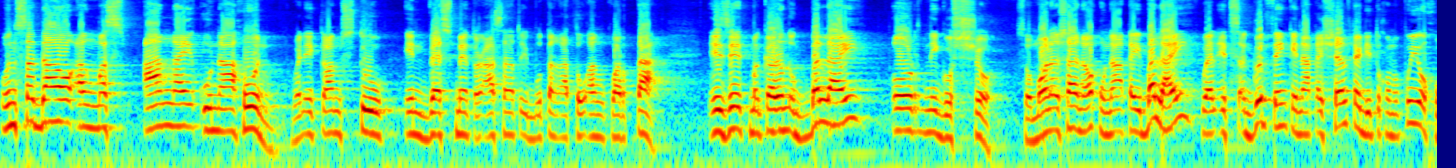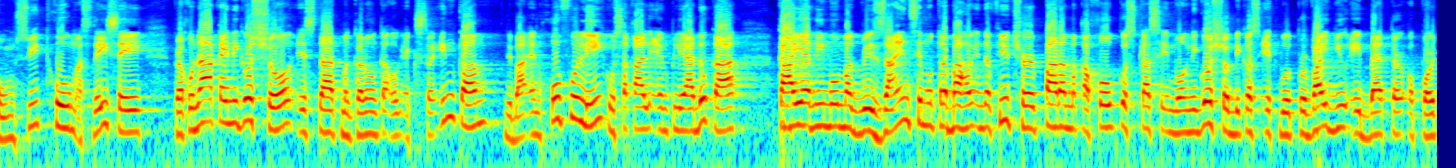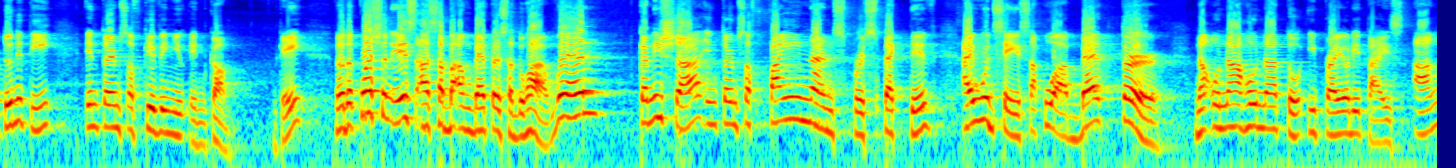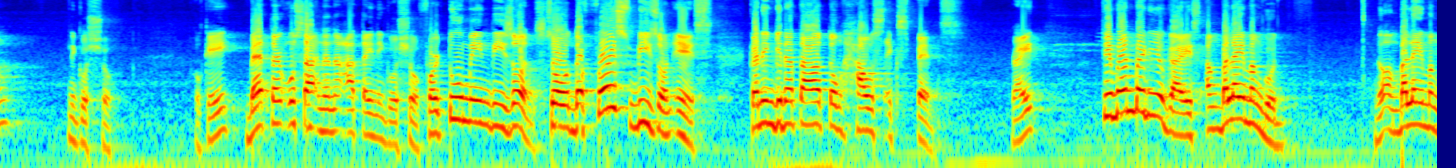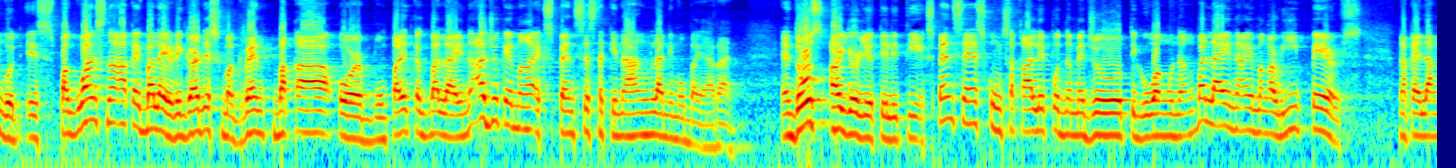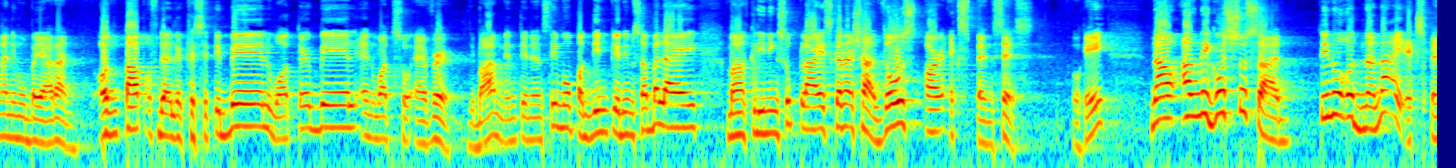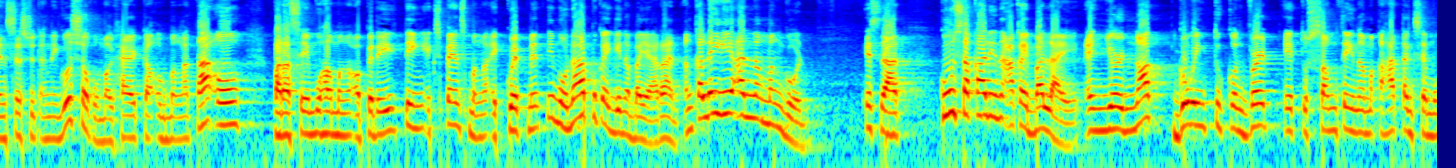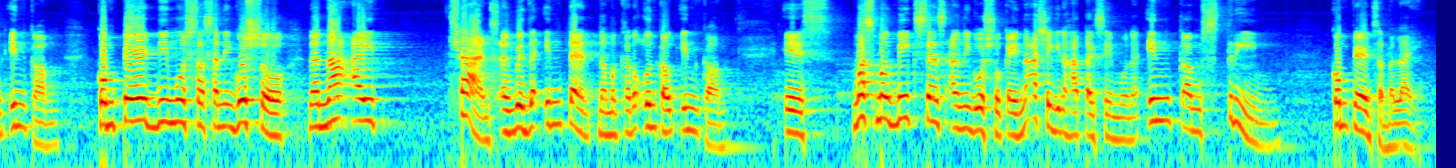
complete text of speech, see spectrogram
Unsa daw ang mas angay unahon when it comes to investment or asa nato ibutang ato ang kwarta? Is it magkaroon og balay or negosyo? So mo na siya no, kung naa kay balay, well it's a good thing kay kay shelter dito ka mapuyo, home sweet home as they say. Pero kung naa kay negosyo is that magkaroon ka og extra income, di ba? And hopefully kung sakali empleyado ka, kaya nimo mag-resign sa imong trabaho in the future para maka-focus ka sa imong negosyo because it will provide you a better opportunity in terms of giving you income. Okay? Now, the question is, asa ba ang better sa duha? Well, kani siya, in terms of finance perspective, I would say, sa kuha, better na unahon nato i-prioritize ang negosyo. Okay? Better usa na naatay negosyo for two main reasons. So, the first reason is, kaning ginatawag tong house expense. Right? Remember niyo guys, ang balay manggod, No, ang balay manggod is pag once na kay balay regardless mag-rent ba ka or palit kag balay, naadyo kay mga expenses na kinahanglan nimo bayaran. And those are your utility expenses kung sakali pod na medyo tiguwang mo na ang balay na ay mga repairs na kailangan nimo bayaran. On top of the electricity bill, water bill, and whatsoever. Di ba? Maintenance nimo, pagdimpyo nimo sa balay, mga cleaning supplies, kana siya. Those are expenses. Okay? Now, ang negosyo sad, tinuod na na ay expenses jud ang negosyo kung mag-hire ka og mga tao para sa imuhang mga operating expense, mga equipment nimo na po kay ginabayaran. Ang kalahian lang manggod is that kung sakali na akay balay and you're not going to convert it to something na makahatag sa imong income compared nimo sa sa negosyo na naay chance and with the intent na magkaroon ka og income is mas mag-make sense ang negosyo kay naa siya ginahatag sa imo na income stream compared sa balay.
